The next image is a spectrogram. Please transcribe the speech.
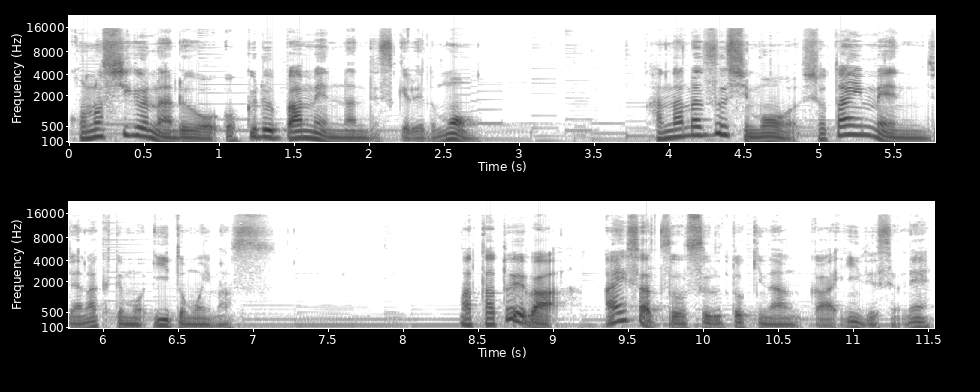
このシグナルを送る場面なんですけれども必ずしも初対面じゃなくてもいいと思います。まあ、例えば挨拶をするときなんかいいですよね。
